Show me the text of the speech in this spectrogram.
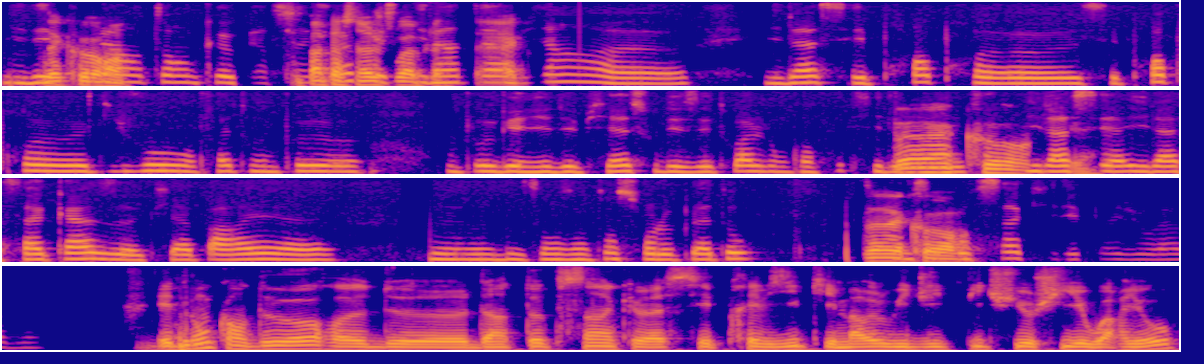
Il est D'accord. plus là en tant que personnage, pas un personnage jouable, qu'il intervient, euh, il a ses propres, euh, ses propres euh, niveaux. En fait, on peut, on peut gagner des pièces ou des étoiles. Donc, en fait, il, est- D'accord. il, a, ses- il a sa case qui apparaît euh, de temps en temps sur le plateau. Donc, C'est D'accord. pour ça qu'il n'est pas jouable. Et donc, en dehors euh, de- d'un top 5 assez prévisible qui est Mario, Luigi, Peach, Yoshi et Wario,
